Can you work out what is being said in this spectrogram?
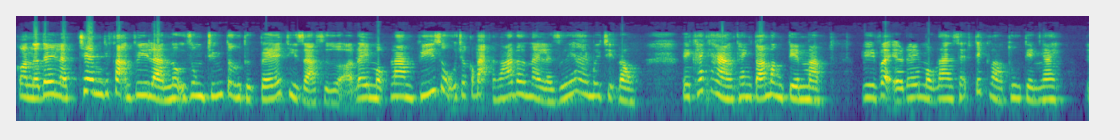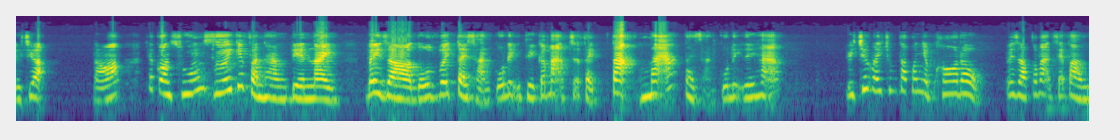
Còn ở đây là trên cái phạm vi là nội dung chứng từ thực tế thì giả sử ở đây Mộc Lan ví dụ cho các bạn, hóa đơn này là dưới 20 triệu đồng. Thì khách hàng thanh toán bằng tiền mặt, vì vậy ở đây Mộc Lan sẽ tích vào thu tiền ngay. Được chưa ạ? Đó. Thế còn xuống dưới cái phần hàng tiền này, bây giờ đối với tài sản cố định thì các bạn sẽ phải tạo mã tài sản cố định đấy hãng vì trước đấy chúng ta có nhập kho đâu. Bây giờ các bạn sẽ vào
